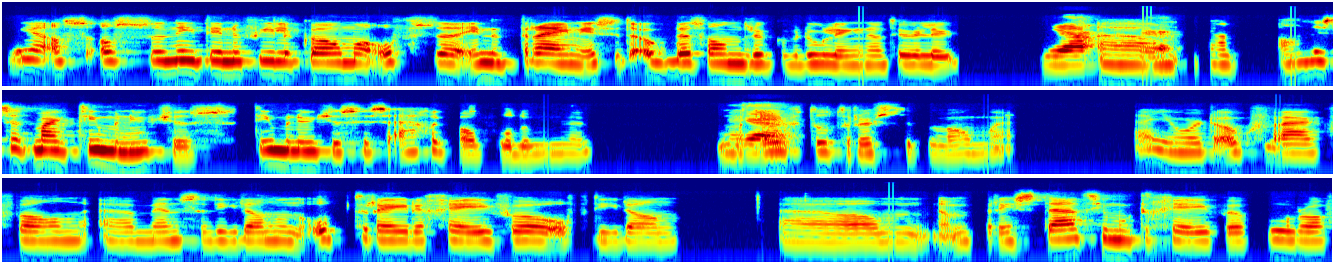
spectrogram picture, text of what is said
ja als, als ze niet in de file komen of ze in de trein, is het ook best wel een drukke bedoeling natuurlijk. Ja, um, ja. al is het maar tien minuutjes. Tien minuutjes is eigenlijk wel voldoende om ja. even tot rust te komen. Ja, je hoort ook vaak van uh, mensen die dan een optreden geven of die dan um, een presentatie moeten geven. Vooraf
